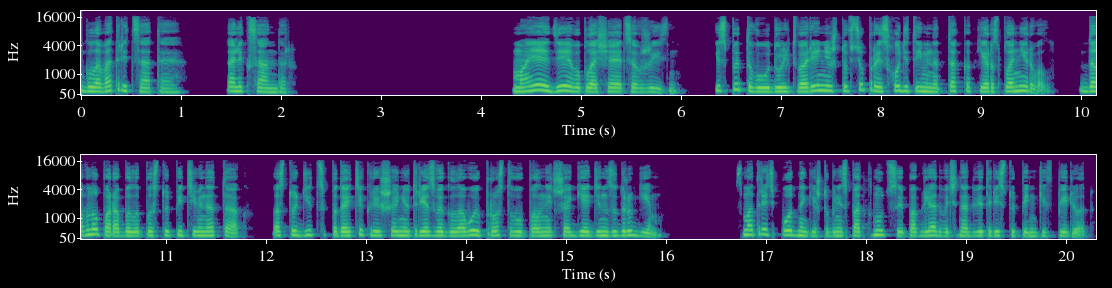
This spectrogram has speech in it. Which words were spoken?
Глава 30. Александр. Моя идея воплощается в жизнь. Испытываю удовлетворение, что все происходит именно так, как я распланировал. Давно пора было поступить именно так. Остудиться, подойти к решению трезвой головой и просто выполнять шаги один за другим. Смотреть под ноги, чтобы не споткнуться и поглядывать на две-три ступеньки вперед.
